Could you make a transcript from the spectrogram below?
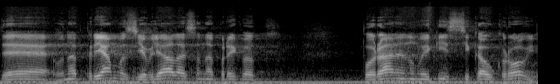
де вона прямо з'являлася, наприклад, пораненому, який стікав кров'ю.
